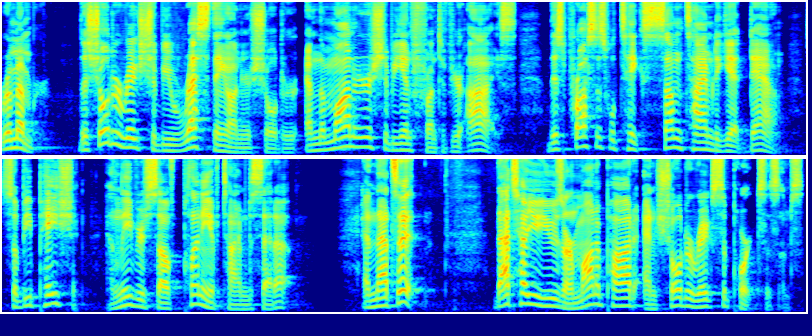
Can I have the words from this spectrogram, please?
Remember, the shoulder rig should be resting on your shoulder and the monitor should be in front of your eyes. This process will take some time to get down, so be patient and leave yourself plenty of time to set up. And that's it. That's how you use our monopod and shoulder rig support systems.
